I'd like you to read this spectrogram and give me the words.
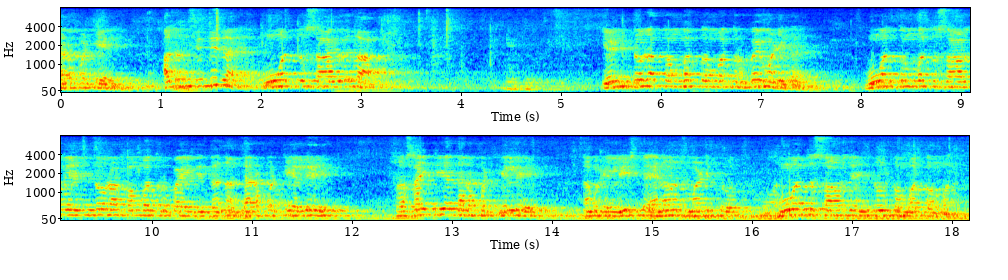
ದರಪಟ್ಟಿಯಲ್ಲಿ. ಅದನ್ನು ತಿದ್ದಿದ್ದಾರೆ ಮೂವತ್ತು ಸಾವಿರದ ಎಂಟುನೂರ ತೊಂಬತ್ತೊಂಬತ್ತು ರೂಪಾಯಿ ಮಾಡಿದ್ದಾರೆ. ಮೂವತ್ತೊಂಬತ್ತು ಸಾವಿರದ ಎಂಟುನೂರ ತೊಂಬತ್ತು ರೂಪಾಯಿ ಇದ್ದಿದ್ದನ್ನು ದರಪಟ್ಟಿಯಲ್ಲಿ ಸೊಸೈಟಿಯ ದರಪಟ್ಟಿಯಲ್ಲಿ ನಮಗೆ ಲೀಸ್ಟ್ ಅನೌನ್ಸ್ ಮಾಡಿದ್ದು ಮೂವತ್ತು ಸಾವಿರದ ಎಂಟುನೂರ ತೊಂಬತ್ತೊಂಬತ್ತು.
